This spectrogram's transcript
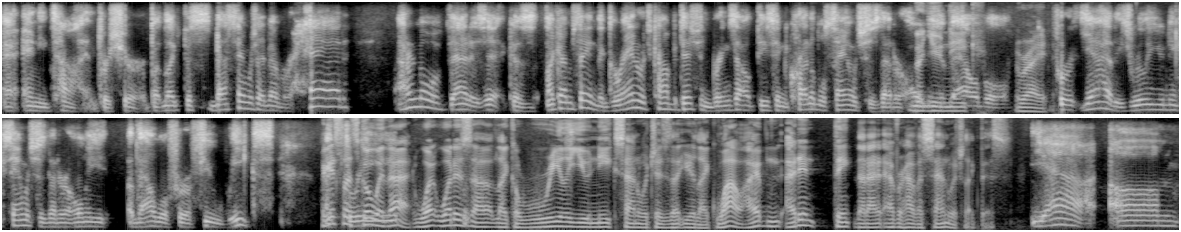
at any time for sure. But like the best sandwich I've ever had. I don't know if that is it because, like I'm saying, the Grandwich competition brings out these incredible sandwiches that are only available Right. for yeah these really unique sandwiches that are only available for a few weeks I guess Like let's go with that. What what is uh, like a really unique sandwiches that you're like, wow, I've I didn't think that I'd ever have a sandwich like this. yeah um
